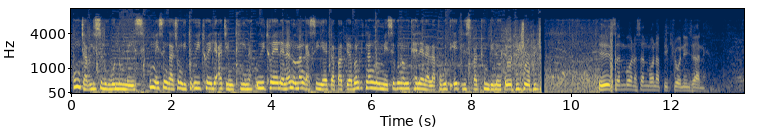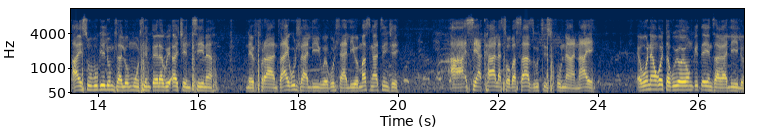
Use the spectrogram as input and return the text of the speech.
Kungijabulisile ukubona uMessi. uMessi ngatsho ngithi uyithwele Argentina. Uyithwele nanoma ngasiyedwa but uyabona ukuthi nanginomessi kunomthelela lapho ukuthi at least bathumbile. Eh Eh sanibona sanibona Big Joe ninjani? Hayi subukile umdlalo omuhle impela kwiArgentina neFrance. Hayi kudlaliwe kudlaliwe. Masingathi nje ah siyakhala soba sazi ukuthi sifunana hayi yabona kodwa kuyo yonke into eyenzakalile.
